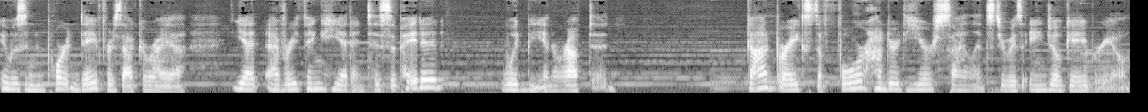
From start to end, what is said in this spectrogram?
It was an important day for Zechariah, yet everything he had anticipated would be interrupted. God breaks the 400 year silence through his angel Gabriel.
